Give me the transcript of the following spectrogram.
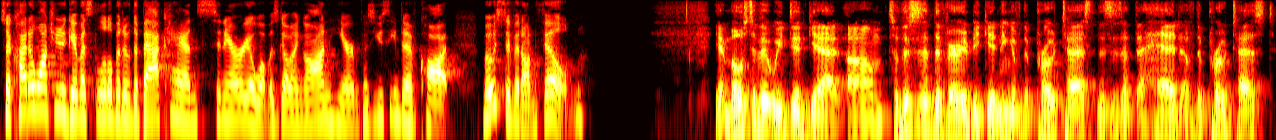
So I kind of want you to give us a little bit of the backhand scenario, what was going on here, because you seem to have caught most of it on film. Yeah, most of it we did get. Um, so this is at the very beginning of the protest. This is at the head of the protest.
